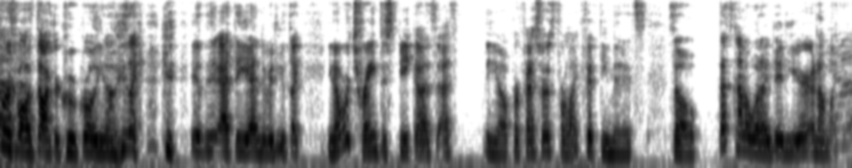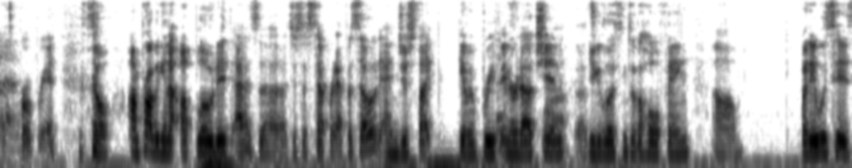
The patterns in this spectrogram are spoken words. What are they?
first of all, it's Dr. Kukrow. You know, he's like he, at the end of it, he was like, you know, we're trained to speak as, as you know professors for like 50 minutes. So that's kind of what I did here, and I'm like, yeah, that's appropriate. So I'm probably gonna upload it as a, just a separate episode and just like give a brief That's so introduction. cool. You can listen to the whole thing. Um, but it was his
